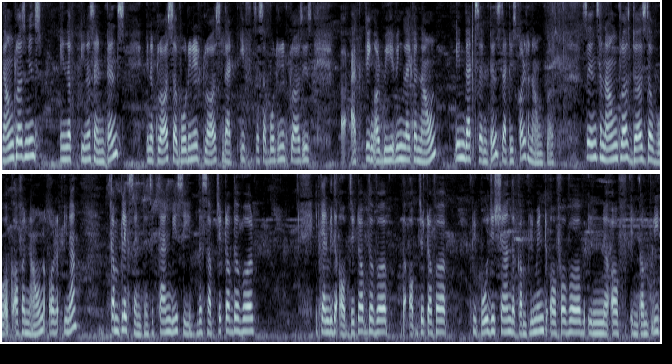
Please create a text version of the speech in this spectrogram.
Noun clause means in a in a sentence in a clause subordinate clause that if the subordinate clause is uh, acting or behaving like a noun in that sentence that is called a noun clause. Since a noun clause does the work of a noun or in a complex sentence it can be see the subject of the verb it can be the object of the verb the object of a preposition the complement of a verb in of incomplete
